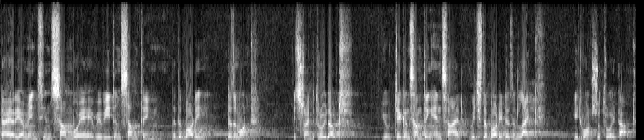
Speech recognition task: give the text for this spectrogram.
Diarrhea means in some way we've eaten something that the body doesn't want. It's trying to throw it out. You've taken something inside which the body doesn't like. It wants to throw it out.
